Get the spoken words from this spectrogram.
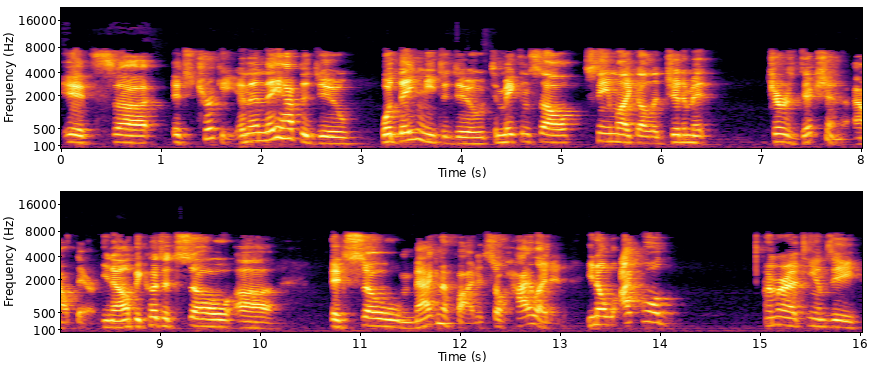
it's uh, it's tricky, and then they have to do what they need to do to make themselves seem like a legitimate jurisdiction out there. You know, because it's so uh, it's so magnified, it's so highlighted. You know, I called. I remember at TMZ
